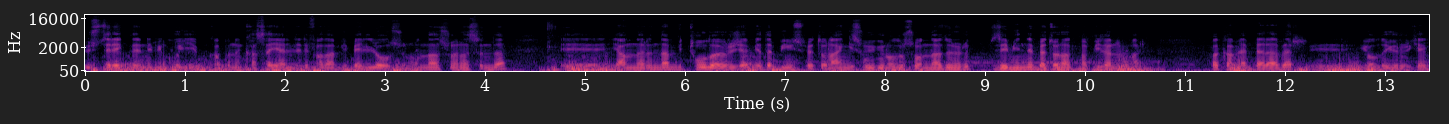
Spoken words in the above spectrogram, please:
Üst direklerini bir koyayım. Kapının kasa yerleri falan bir belli olsun. Ondan sonrasında e, yanlarından bir tuğla öreceğim ya da beams beton hangisi uygun olursa onlardan örüp zeminine beton atma planım var. Bakalım hep beraber e, yolda yürürken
